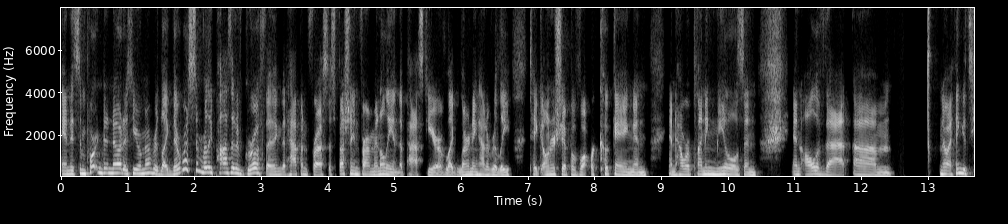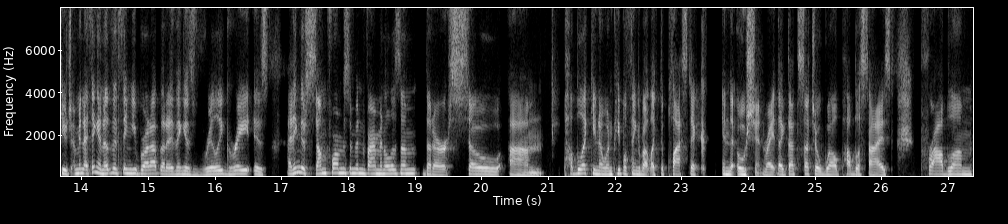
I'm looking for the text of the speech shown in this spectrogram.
And it's important to note, as you remembered, like there was some really positive growth, I think, that happened for us, especially environmentally in the past year of like learning how to really take ownership of what we're cooking and and how we're planning meals and and all of that. Um, no, I think it's huge. I mean, I think another thing you brought up that I think is really great is I think there's some forms of environmentalism that are so um, public. You know, when people think about like the plastic in the ocean, right? Like that's such a well publicized problem.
